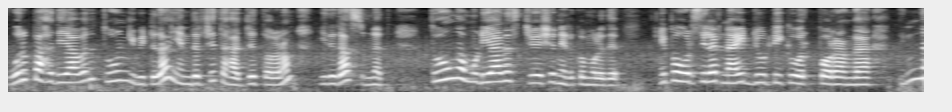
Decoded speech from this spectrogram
ஒரு பகுதியாவது தூங்கி விட்டு தான் எந்திரிச்சு தஹஜத் தொழணும். இதுதான் சுன்னத். தூங்க முடியாத சுச்சுவேஷன் இருக்கும் பொழுது இப்போ ஒரு சிலர் நைட் டியூட்டிக்கு ஒர்க் போகிறாங்க இந்த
